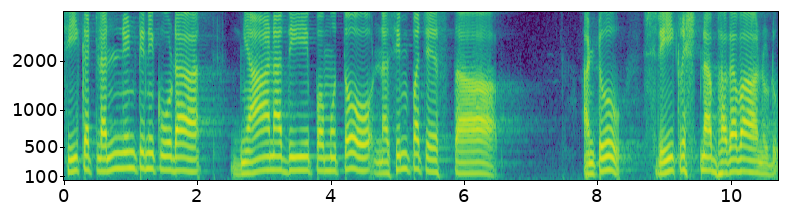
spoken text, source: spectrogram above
చీకట్లన్నింటినీ కూడా జ్ఞానదీపముతో నశింపచేస్తా. అంటూ శ్రీకృష్ణ భగవానుడు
